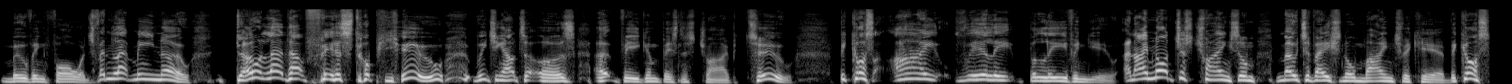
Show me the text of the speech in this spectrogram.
moving forwards, then let me know. Don't let that fear stop you reaching out to us at Vegan Business Tribe too. Because I really believe in you. And I'm not just trying some motivational mind trick here, because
